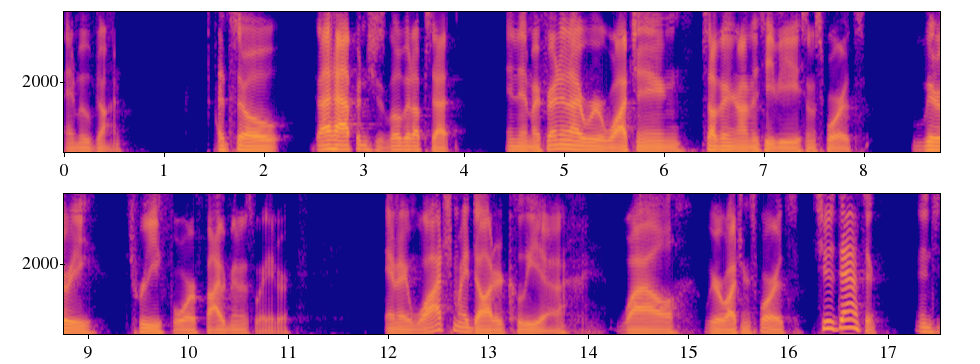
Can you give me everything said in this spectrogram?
and moved on. And so that happened. She was a little bit upset. And then my friend and I were watching something on the TV, some sports, literally three, four, five minutes later. And I watched my daughter, Kallea, while we were watching sports. She was dancing. And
